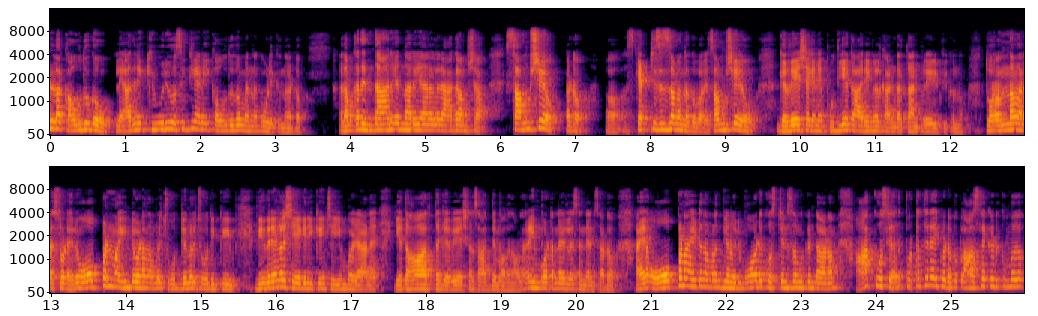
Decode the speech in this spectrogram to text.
അതിലുള്ള കൗതുകവും അല്ലെ? അതിനെ ക്യൂരിയോസിറ്റിയാണ് ഈ കൗതുകം എന്നൊക്കെ വിളിക്കുന്നത് കേട്ടോ. നമുക്കത് എന്താണ് എന്നറിയാനുള്ള ഒരു ആകാംക്ഷ സംശയം കേട്ടോ. സ്കെപ്റ്റിസിസം എന്നൊക്കെ പറയും. സംശയവും ഗവേഷകനെ പുതിയ കാര്യങ്ങൾ കണ്ടെത്താൻ പ്രേരിപ്പിക്കുന്നു. തുറന്ന മനസ്സോടെ ഒരു ഓപ്പൺ മൈൻഡോടെ നമ്മൾ ചോദ്യങ്ങൾ ചോദിക്കുകയും വിവരങ്ങൾ ശേഖരിക്കുകയും ചെയ്യുമ്പോഴാണ് യഥാർത്ഥ ഗവേഷണം സാധ്യമാകുന്നത്. വളരെ ഇമ്പോർട്ടന്റ് ആയിട്ടുള്ള സെന്റൻസ് ആട്ടോ. അതായത് ഓപ്പൺ ആയിട്ട് നമ്മൾ എന്ത് ചെയ്യണം? ഒരുപാട് ക്വസ്റ്റ്യൻസ് നമുക്ക് ഉണ്ടാവണം. ആ ക്വസ്റ്റ്യൻ അത് പൊട്ടത്തരായിക്കോട്ടെ. ഇപ്പോൾ ക്ലാസ്സിലൊക്കെ എടുക്കുമ്പോൾ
